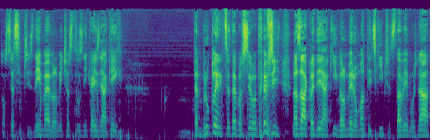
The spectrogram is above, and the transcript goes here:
to si přiznejme, velmi často vznikají z nějakých ten Brooklyn chcete prostě otevřít na základě nějaký velmi romantický představy, možná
